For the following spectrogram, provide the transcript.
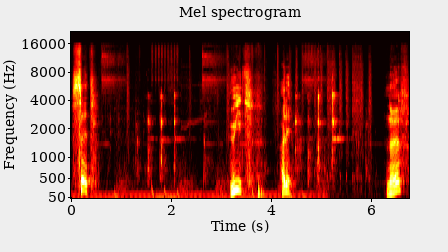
7. 8. Allez. 9.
